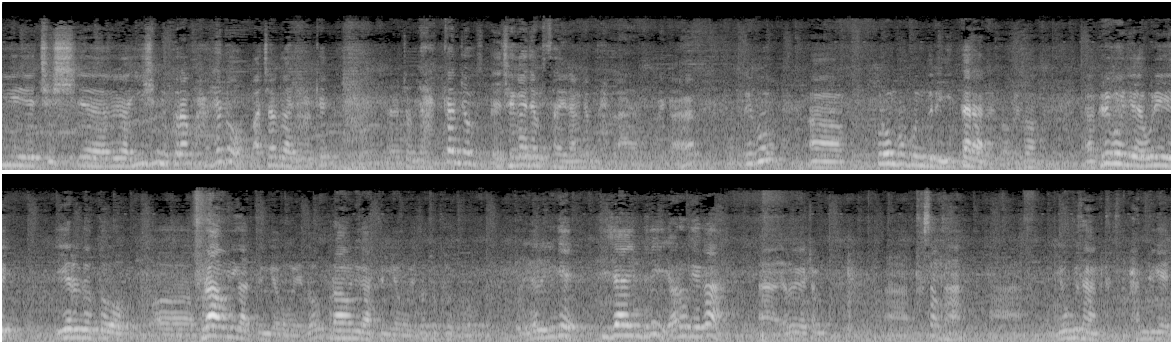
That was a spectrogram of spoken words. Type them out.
이 70, 어, 26g 해도 마찬가지로 이렇게 어, 좀 약간 좀 제과점 스타일이랑 좀 달라요. 그러니까 그리고 어, 그런 부분들이 있다라는 거. 그래서 어, 그리고 이제 우리 예를 들어 또 어, 브라우니 같은 경우에도 브라우니 같은 경우에도 좀 그렇고 이게 디자인들이 여러 개가 아, 여러 개가 좀 아, 특성상 아, 요구사항 반죽의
